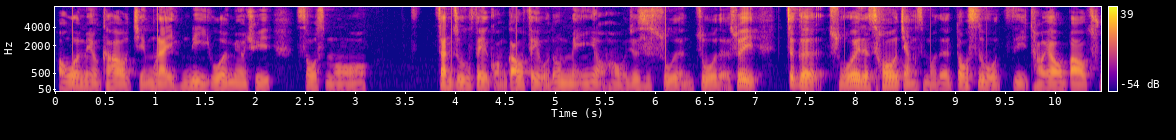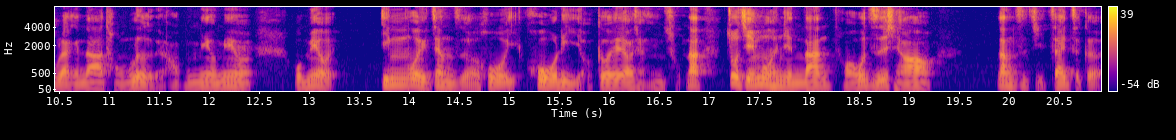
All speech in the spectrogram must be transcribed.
哦，我也没有靠节目来盈利，我也没有去收什么赞助费、广告费，我都没有哈，我就是素人做的，所以这个所谓的抽奖什么的，都是我自己掏腰包出来跟大家同乐的，哦，没有没有，我没有。因为这样子而获获利哦，各位要想清楚。那做节目很简单哦，我只是想要让自己在这个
